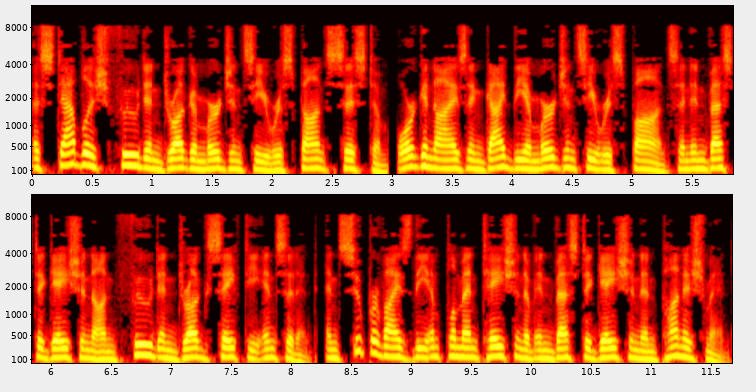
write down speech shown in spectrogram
Establish Food and Drug Emergency Response System, organize and guide the emergency response and investigation on food and drug safety incident, and supervise the implementation of investigation and punishment,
